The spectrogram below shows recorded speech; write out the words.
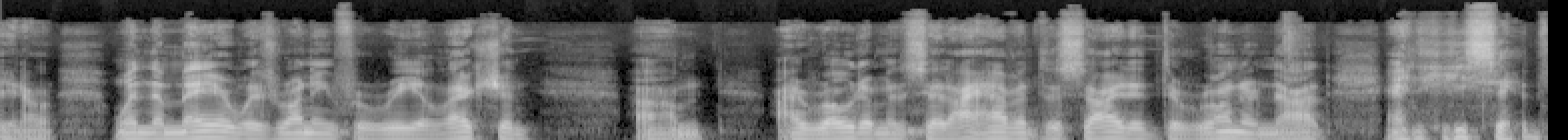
You know, when the mayor was running for reelection, um, I wrote him and said, I haven't decided to run or not. And he said,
